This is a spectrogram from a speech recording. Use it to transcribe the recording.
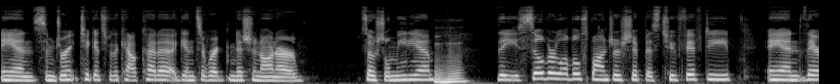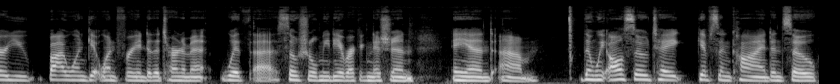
and some drink tickets for the Calcutta. Again, some recognition on our social media. Mm-hmm. The silver level sponsorship is two fifty, and there you buy one get one free into the tournament with uh, social media recognition, and um, then we also take gifts in kind, and so.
